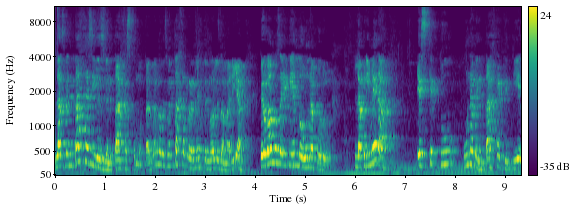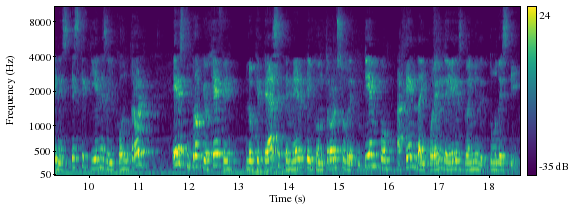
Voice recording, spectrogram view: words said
las ventajas y desventajas como tal. Bueno, desventajas realmente no les llamaría, pero vamos a ir viendo una por una. La primera es que tú, una ventaja que tienes es que tienes el control Eres tu propio jefe, lo que te hace tener el control sobre tu tiempo, agenda y por ende eres dueño de tu destino.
